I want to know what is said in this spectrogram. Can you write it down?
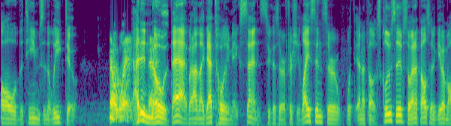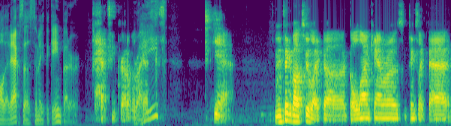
all of the teams in the league do. No way. I didn't that know is- that, but I'm like, that totally makes sense because they're officially licensed, they're with NFL exclusive, so NFL's going to give them all that access to make the game better. That's incredible. Right? Yeah. I mean, think about too, like uh, goal line cameras and things like that.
